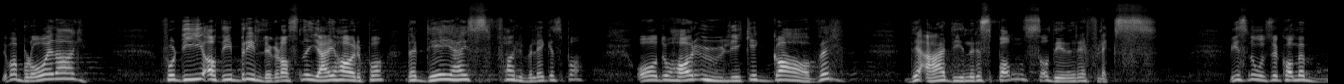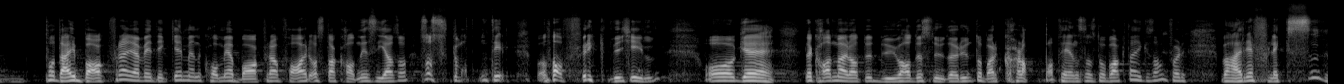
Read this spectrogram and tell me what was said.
De var blå i dag. Fordi at de brilleglassene jeg har på, det er det jeg farvelegges på. Og du har ulike gaver. Det er din respons og din refleks. Hvis noen skulle komme på deg bakfra, jeg vet ikke, men kom jeg bakfra far og stakk han i sida, så, så skvatt den til. Det var fryktelig kilen. Og eh, det kan være at du hadde snudd deg rundt og bare klappa til en som sto bak deg. ikke sant? For hva er refleksen?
